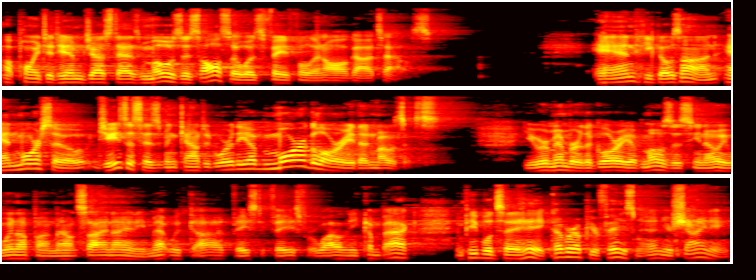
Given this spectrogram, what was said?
appointed him just as Moses also was faithful in all God's house. And he goes on, and more so, Jesus has been counted worthy of more glory than Moses. You remember the glory of Moses, you know, he went up on Mount Sinai and he met with God face to face for a while and he'd come back and people would say, Hey, cover up your face, man, you're shining.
